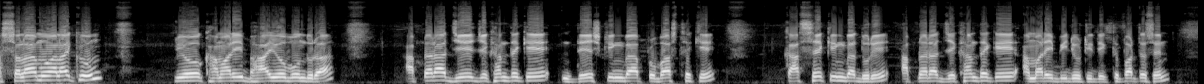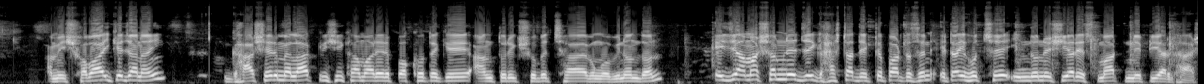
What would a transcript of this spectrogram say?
আসসালামু আলাইকুম, প্রিয় খামারি ভাই ও বন্ধুরা। আপনারা যে যেখান থেকে দেশ কিংবা প্রবাস থেকে, কাছে কিংবা দূরে, আপনারা যেখান থেকে আমার এই ভিডিওটি দেখতে পারতেছেন, আমি সবাইকে জানাই, ঘাসের মেলা কৃষি খামারের পক্ষ থেকে আন্তরিক শুভেচ্ছা এবং অভিনন্দন। এই যে আমার সামনে যে ঘাসটা দেখতে পারতেছেন, এটাই হচ্ছে ইন্দোনেশিয়ার স্মার্ট নেপিয়ার ঘাস।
